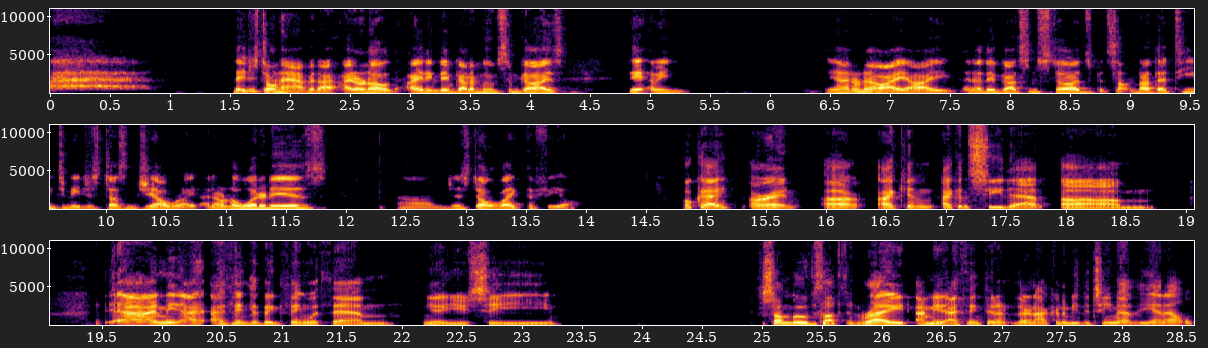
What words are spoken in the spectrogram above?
They just don't have it. I, I don't know. I think they've got to move some guys. They, I mean, yeah, I don't know. I, I I know they've got some studs, but something about that team to me just doesn't gel right. I don't know what it is. Um, just don't like the feel. Okay, all right. Uh, I can I can see that. Um, yeah, I mean, I, I think the big thing with them, you know, you see some moves left and right. I mean, I think that they're not going to be the team out of the NL.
